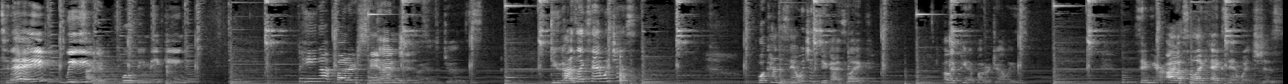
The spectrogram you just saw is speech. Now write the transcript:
Today, we Excited? will be making peanut butter sandwiches. Sandwiches. Do you guys like sandwiches? What kind of sandwiches do you guys like? I like peanut butter jellies. Same here. I also like egg sandwiches.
